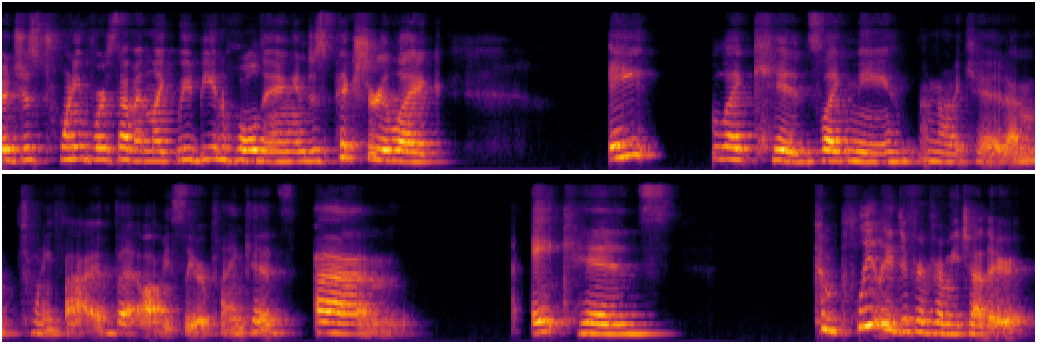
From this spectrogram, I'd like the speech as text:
It's just 24/7. Like we'd be in holding and just picture like eight like kids like me. I'm not a kid. I'm 25, but obviously we're playing kids. Um, eight kids completely different from each other.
